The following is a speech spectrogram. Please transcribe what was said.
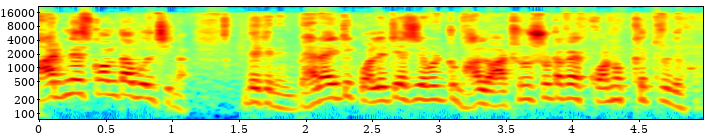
হার্ডনেস কম তা বলছি না। দেখে নিন ভ্যারাইটি কোয়ালিটি আছে যেমন একটু ভালো। আঠেরোশো টাকায় কনকক্ষেত্র দেখুন।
